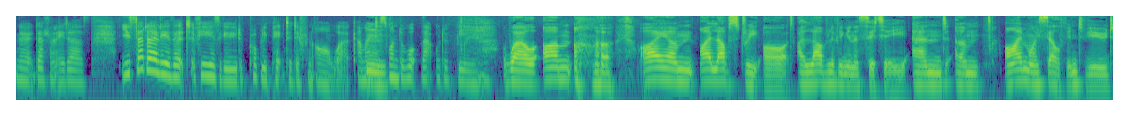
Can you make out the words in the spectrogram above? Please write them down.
no, it definitely does. You said earlier that a few years ago you'd have probably picked a different artwork, and I just Mm. wonder what that would have been. Well, um, I um, I love street art. I love living in a city, and um, I myself interviewed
